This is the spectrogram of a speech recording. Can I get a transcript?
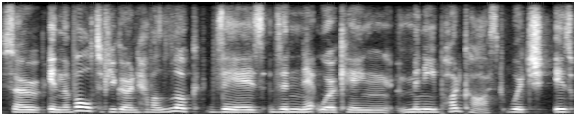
So in the vault, if you go and have a look, there's the networking mini podcast, which is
